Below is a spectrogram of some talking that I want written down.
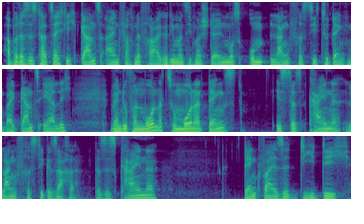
aber das ist tatsächlich ganz einfach eine Frage, die man sich mal stellen muss, um langfristig zu denken. Weil ganz ehrlich, wenn du von Monat zu Monat denkst, ist das keine langfristige Sache. Das ist keine Denkweise, die dich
